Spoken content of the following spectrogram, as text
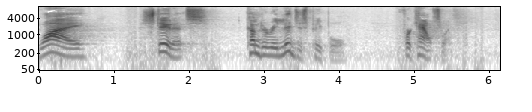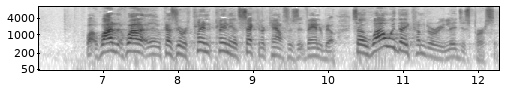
why students come to religious people for counseling. Why, why, because there were plenty, plenty, of secular counselors at Vanderbilt. So why would they come to a religious person?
